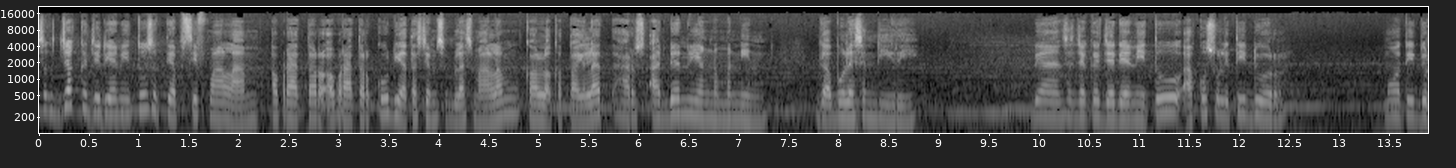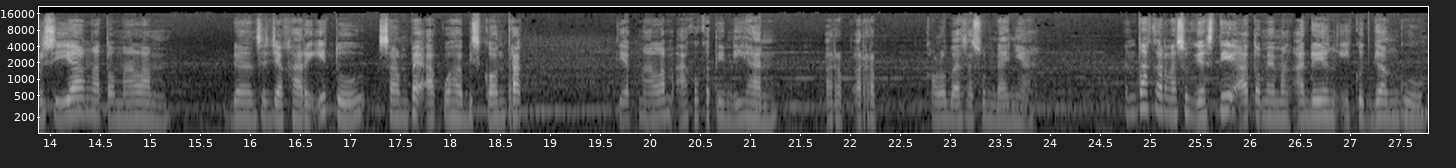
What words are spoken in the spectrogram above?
Sejak kejadian itu setiap shift malam, operator-operatorku di atas jam 11 malam kalau ke toilet harus ada nih yang nemenin. Gak boleh sendiri. Dan sejak kejadian itu aku sulit tidur. Mau tidur siang atau malam. Dan sejak hari itu sampai aku habis kontrak, tiap malam aku ketindihan, erep-erep kalau bahasa Sundanya. Entah karena sugesti atau memang ada yang ikut ganggu,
